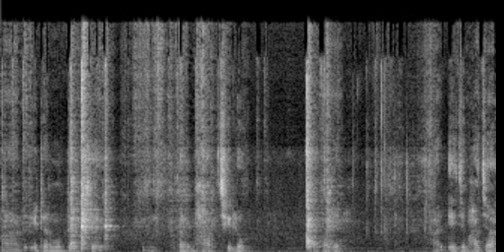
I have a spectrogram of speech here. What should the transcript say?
আর এটার মধ্যে হচ্ছে একটুখানি ভাত ছিল সকালে। আর এই যে ভাজা,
